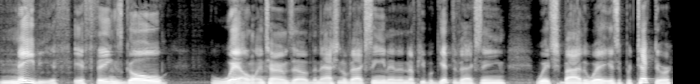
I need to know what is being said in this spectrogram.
maybe if if things go well in terms of the national vaccine and enough people get the vaccine which by the way is a protector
